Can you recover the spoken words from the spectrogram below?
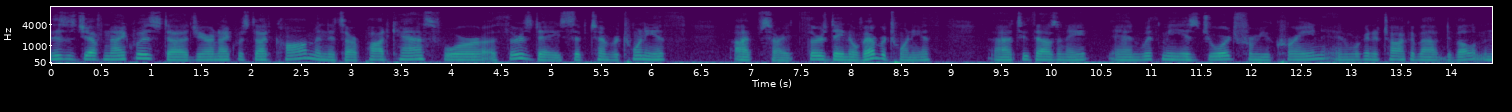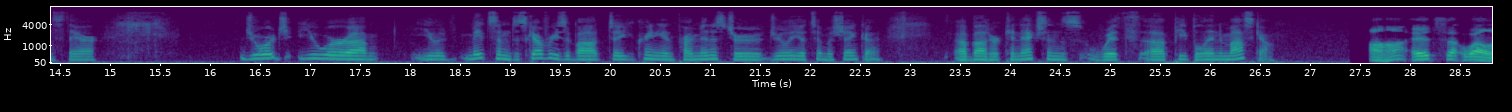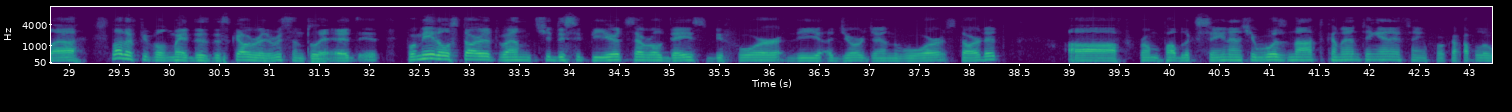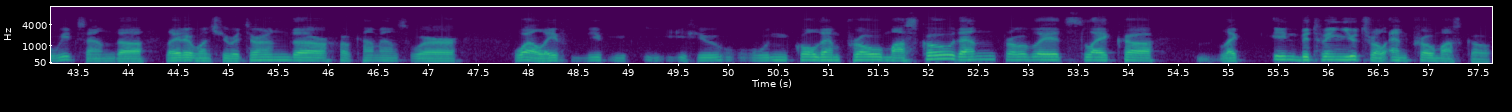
This is Jeff Nyquist, uh, jrnyquist.com, and it's our podcast for uh, Thursday, September 20th. Uh, sorry, Thursday, November 20th, uh, 2008. And with me is George from Ukraine, and we're going to talk about developments there. George, you were um, you made some discoveries about uh, Ukrainian Prime Minister Julia Tymoshenko about her connections with uh, people in Moscow. Uh-huh. It's, uh, well, uh, a lot of people made this discovery recently. It, it, for me, it all started when she disappeared several days before the uh, Georgian war started, uh, from public scene and she was not commenting anything for a couple of weeks and, uh, later when she returned, uh, her comments were, well, if you, if you wouldn't call them pro-Moscow, then probably it's like, uh, like in between neutral and pro-Moscow.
